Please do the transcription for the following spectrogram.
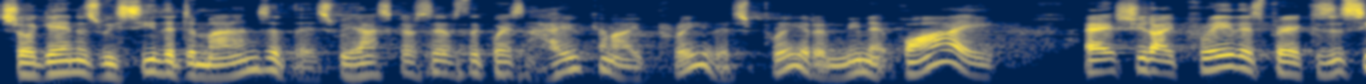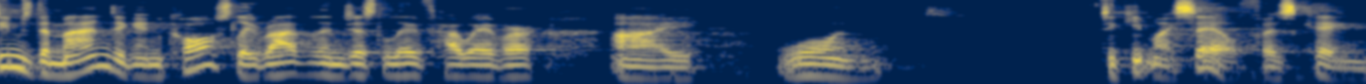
So, again, as we see the demands of this, we ask ourselves the question how can I pray this prayer and mean it? Why uh, should I pray this prayer? Because it seems demanding and costly rather than just live however I want to keep myself as King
